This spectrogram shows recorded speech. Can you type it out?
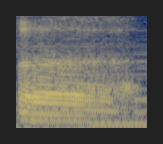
呃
